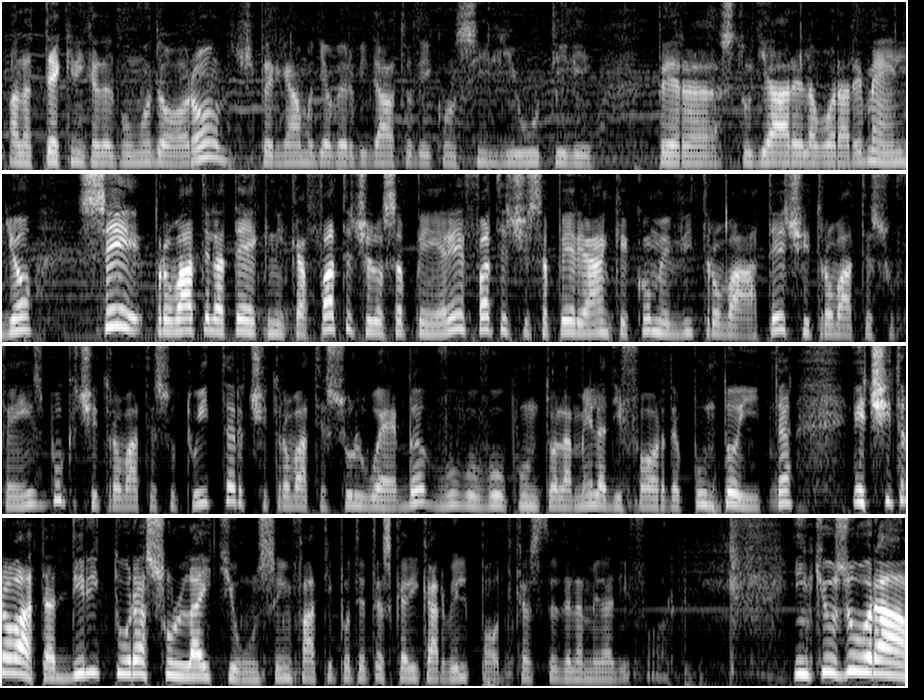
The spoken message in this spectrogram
alla tecnica del pomodoro. Speriamo di avervi dato dei consigli utili per studiare e lavorare meglio. Se provate la tecnica fatecelo sapere, fateci sapere anche come vi trovate, ci trovate su Facebook, ci trovate su Twitter, ci trovate sul web www.lameladiford.it e ci trovate addirittura sull'iTunes, infatti potete scaricarvi il podcast della Melody Ford. In chiusura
